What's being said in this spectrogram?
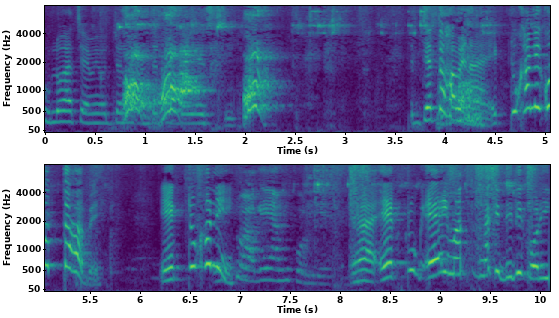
হুলো আছে আমি ওর জন্য এসছি। যেতে হবে না একটুখানি করতে হবে। একটুখানি? হ্যাঁ একটু এই মাত্র নাকি দিদি করি।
